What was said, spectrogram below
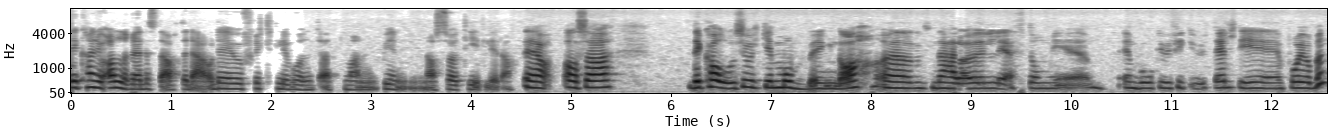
de kan jo allerede starte der, og det er jo fryktelig vondt at man begynner så tidlig, da. Ja, altså Det kalles jo ikke mobbing da. Eh, Det her har jeg lest om i en bok vi fikk utdelt i, på jobben.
